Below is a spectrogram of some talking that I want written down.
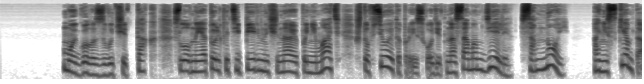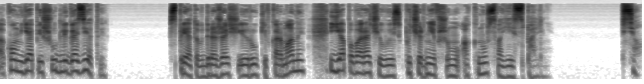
Мой голос звучит так, словно я только теперь начинаю понимать, что все это происходит на самом деле, со мной, а не с кем-то, о ком я пишу для газеты. Спрятав дрожащие руки в карманы, я поворачиваюсь к почерневшему окну своей спальни. Все.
